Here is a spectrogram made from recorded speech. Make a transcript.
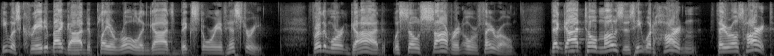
He was created by God to play a role in God's big story of history. Furthermore, God was so sovereign over Pharaoh that God told Moses he would harden Pharaoh's heart.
